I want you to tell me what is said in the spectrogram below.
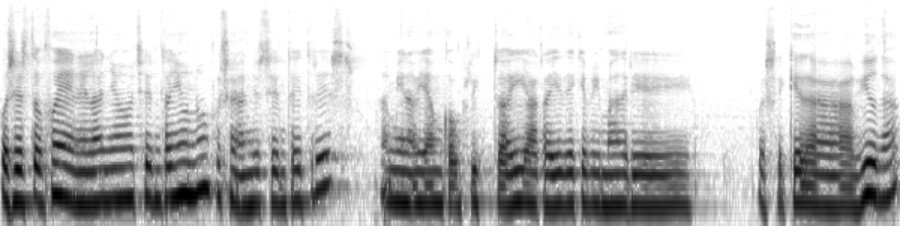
pues esto fue en el año 81, pues en el año 83, también había un conflicto ahí a raíz de que mi madre pues se queda viuda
